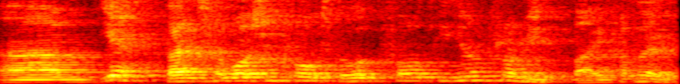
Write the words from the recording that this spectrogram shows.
Um, yeah, thanks for watching folks, we look forward to hearing from you. Bye for now.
